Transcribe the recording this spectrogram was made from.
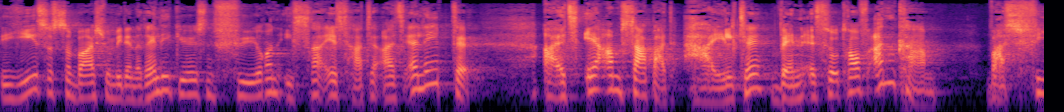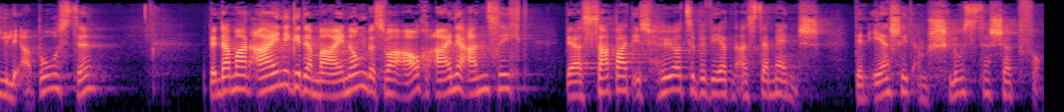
die Jesus zum Beispiel mit den religiösen Führern Israels hatte, als er lebte. Als er am Sabbat heilte, wenn es so drauf ankam, was viele erboste. Denn da waren einige der Meinung, das war auch eine Ansicht, der Sabbat ist höher zu bewerten als der Mensch, denn er steht am Schluss der Schöpfung.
